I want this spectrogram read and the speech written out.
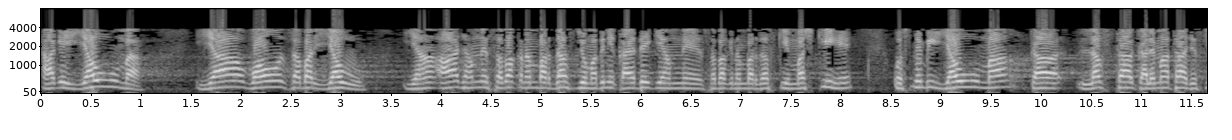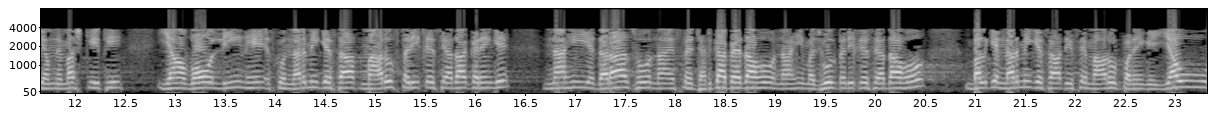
آگے یوم، یا و زبر یو۔ یہاں آج ہم نے سبق نمبر دس، جو مدنی قاعدے کی ہم نے سبق نمبر دس کی مشق کی ہے، اس میں بھی یو کا لفظ تھا، کلمہ تھا، جس کی ہم نے مشق کی تھی۔ یہاں وہ لین ہے، اس کو نرمی کے ساتھ معروف طریقے سے ادا کریں گے۔ نہ ہی یہ دراز ہو، نہ اس میں جھٹکا پیدا ہو، نہ ہی مجھول طریقے سے ادا ہو، بلکہ نرمی کے ساتھ اسے معروف پڑھیں گے۔ یو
